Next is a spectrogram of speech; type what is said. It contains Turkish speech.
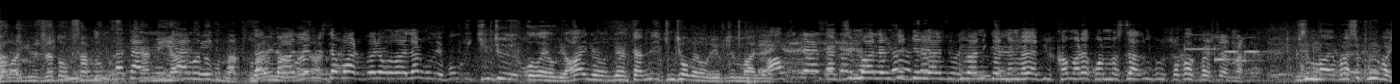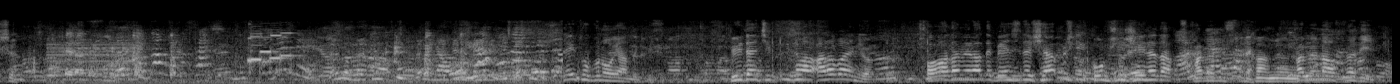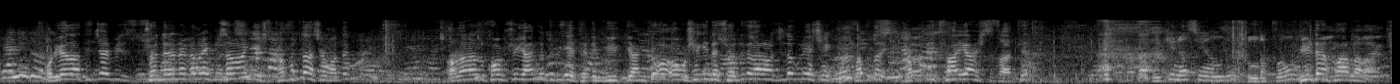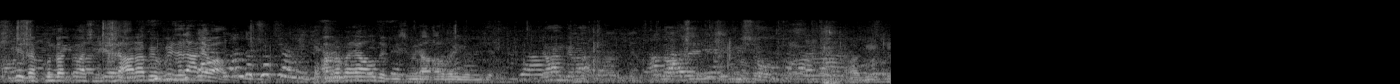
Valla yüzde 99 kendi yanmadı bunlar. Yani Aynı mahallemizde var böyle olaylar oluyor. Bu ikinci olay oluyor. Aynı yöntemle ikinci olay oluyor bizim mahallemizde. Yani bizim mahallemizde bir yani bir güvenlik önlemi veya bir kamera konması lazım bu sokak başlarına. Bizim mahalle burası kuyu başı. Ney topuna uyandık biz. Birden çıktı bizim araba iniyor. O adam herhalde benzine şey yapmış ki komşunun şeyine de atmış kamyonun üstüne. Kamyonun altına değil. Oraya da atınca biz söndürene kadar bir zaman geçti. Kaputu da açamadık. Allah razı komşu yangın tüpü getirdi. Büyük yangın. O, o şekilde söndürdük. Aracı da buraya çekti. Kaputu, kaputu itfaiye açtı zaten. Peki nasıl yandı? Kundaklama mı? Birden parlama. Birden kundaklama şeklinde. Araba yok. Birden alev aldı. Arabayı aldı bizim arabayı görünce.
